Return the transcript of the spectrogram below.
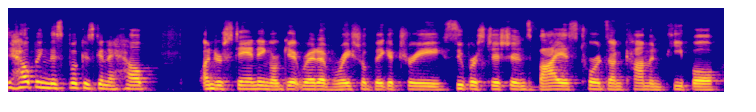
helping this book is going to help understanding or get rid of racial bigotry, superstitions, bias towards uncommon people.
